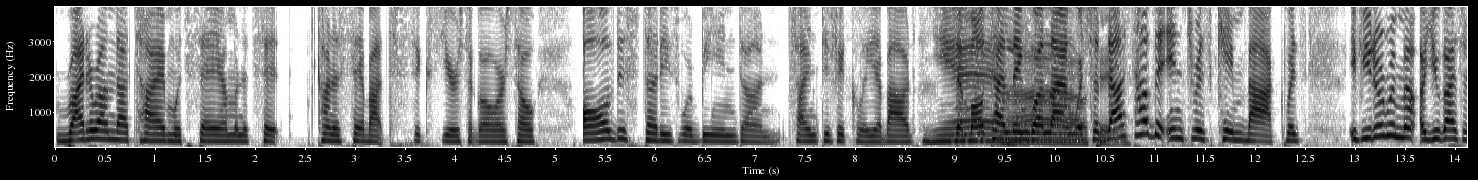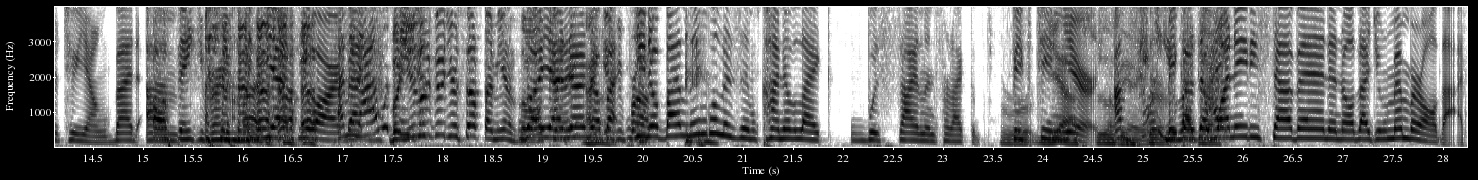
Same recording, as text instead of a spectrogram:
right around that time, would say I'm going to say, kind of say about six years ago or so, all these studies were being done scientifically about the Yes. multilingual language. So that's how the interest came back. Was if you don't remember, you guys are too young, but Oh, um, thank you very much. yes, you are. I mean, I would But say you just, look good yourself, también. So but yeah, okay, no, I no, but you, you, know, bilingualism kind of like was silent for like 15 yeah, years. absolutely. I'm telling sure. you, because like, the I- 187 and all that, you remember all that.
